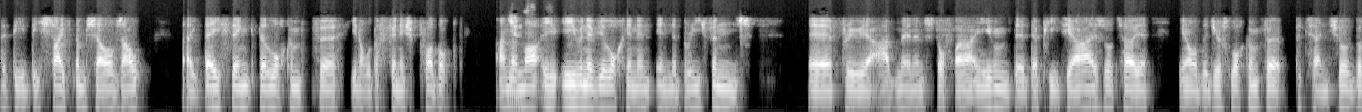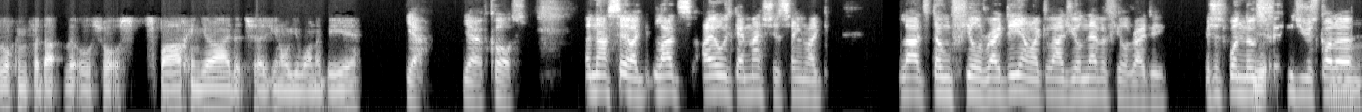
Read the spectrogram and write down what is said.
they they psych themselves out. Like they think they're looking for you know the finished product, and yes. not. Even if you're looking in, in the briefings uh, through your admin and stuff like that, even the, the PTIs will tell you, you know, they're just looking for potential. They're looking for that little sort of spark in your eye that says, you know, you want to be here. Yeah, yeah, of course. And that's it. Like lads, I always get messages saying like, lads don't feel ready. I'm like, lads, you'll never feel ready. It's just one of those yeah. things you just gotta mm.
